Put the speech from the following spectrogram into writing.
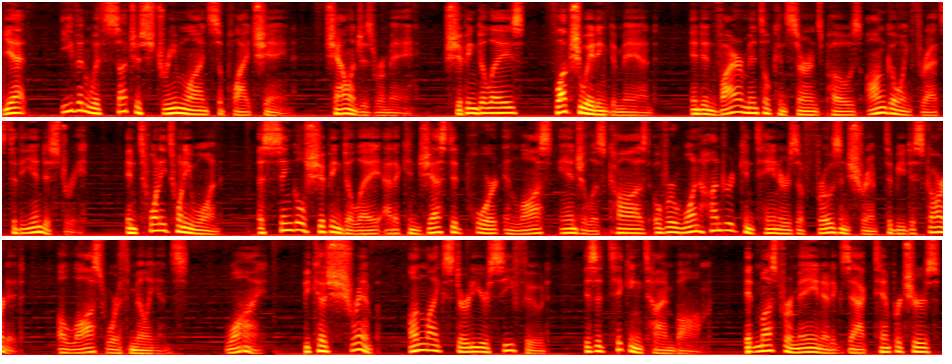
Yet, even with such a streamlined supply chain, challenges remain. Shipping delays, fluctuating demand, and environmental concerns pose ongoing threats to the industry. In 2021, a single shipping delay at a congested port in Los Angeles caused over 100 containers of frozen shrimp to be discarded, a loss worth millions. Why? Because shrimp, unlike sturdier seafood, is a ticking time bomb. It must remain at exact temperatures,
